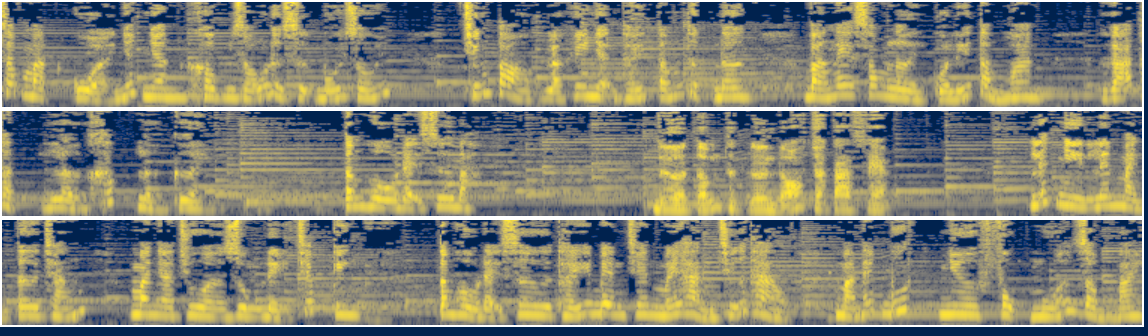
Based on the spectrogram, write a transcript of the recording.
Sắc mặt của nhất nhân không giấu được sự bối rối. Chứng tỏ là khi nhận thấy tấm thực đơn Và nghe xong lời của Lý Tẩm Hoan Gã thật lở khóc lở cười. Tâm hồ đại sư bảo Đưa tấm thực đơn đó cho ta xem. Liếc nhìn lên mảnh tơ trắng Mà nhà chùa dùng để chép kinh Tâm hồ đại sư thấy bên trên mấy hàng chữ thảo Mà nét bút như phụng múa rồng bay.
